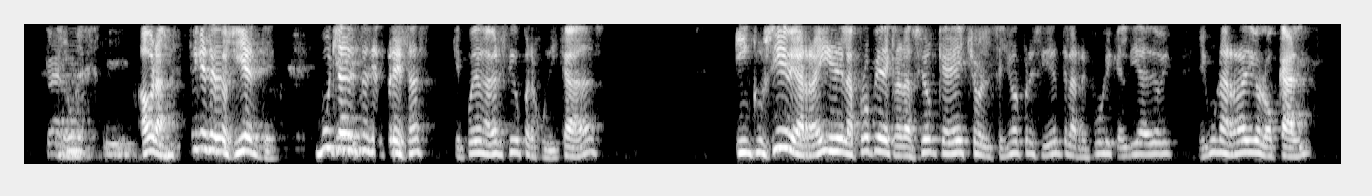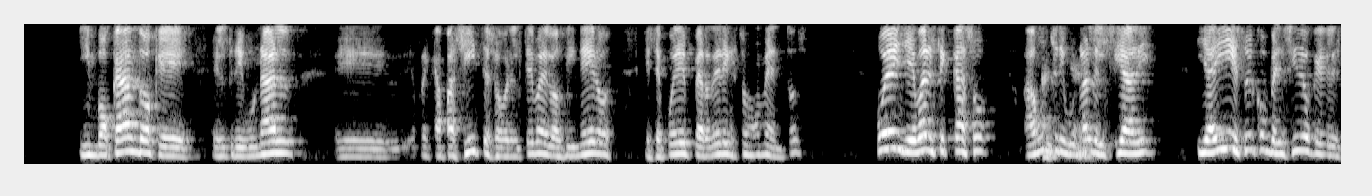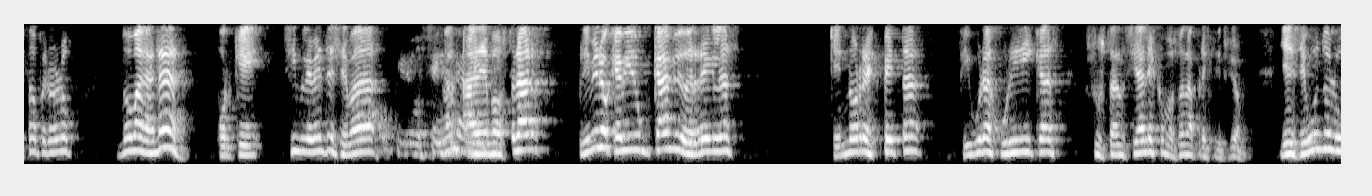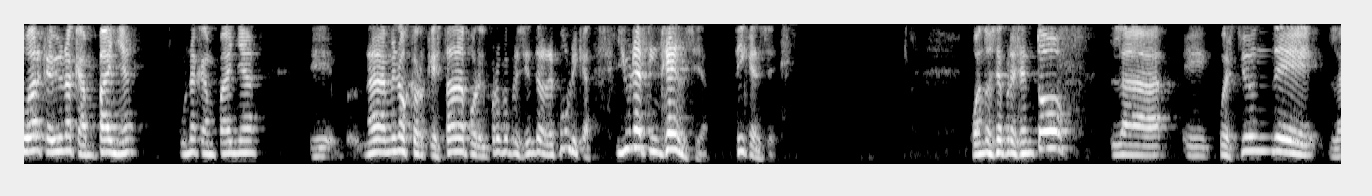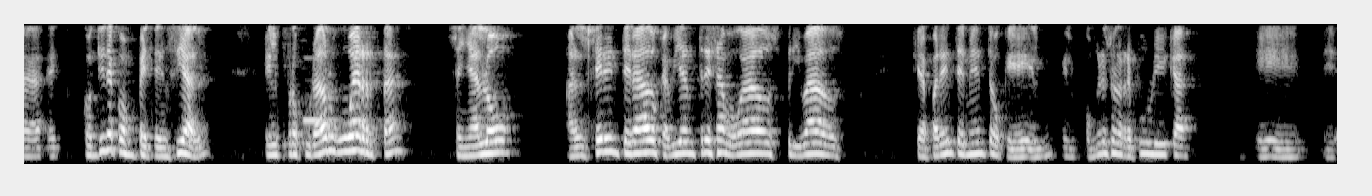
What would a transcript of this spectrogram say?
ahora, fíjese lo siguiente, muchas de estas empresas que pueden haber sido perjudicadas, inclusive a raíz de la propia declaración que ha hecho el señor presidente de la República el día de hoy en una radio local, invocando que el tribunal eh, recapacite sobre el tema de los dineros que se pueden perder en estos momentos, pueden llevar este caso a un tribunal del CIADI y ahí estoy convencido que el Estado peruano no va a ganar, porque simplemente se va a, demostrar Primero que ha habido un cambio de reglas que no respeta figuras jurídicas sustanciales como son la prescripción. Y en segundo lugar, que había una campaña, una campaña eh, nada menos que orquestada por el propio presidente de la República. Y una tingencia, fíjense. Cuando se presentó la eh, cuestión de la eh, contienda competencial, el procurador Huerta señaló, al ser enterado que habían tres abogados privados que aparentemente o que el, Congreso de la República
